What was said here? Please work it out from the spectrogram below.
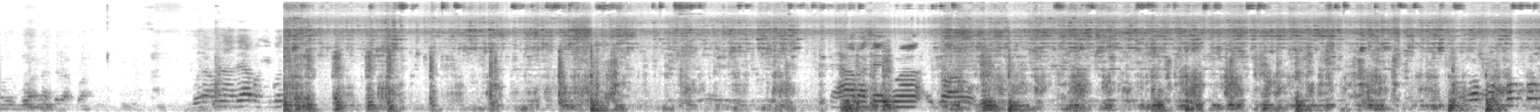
Buwa na dira pa. Wala mo na diya, pag-ibot. Kaya ba sa mga ito ang Hop, hop, hop, hop.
